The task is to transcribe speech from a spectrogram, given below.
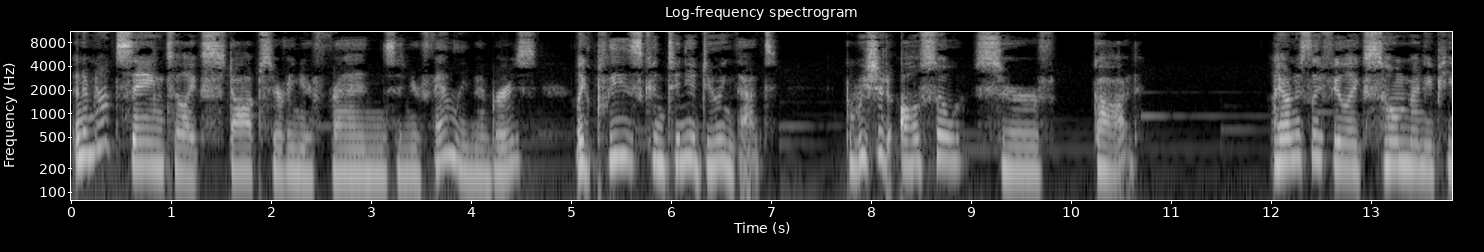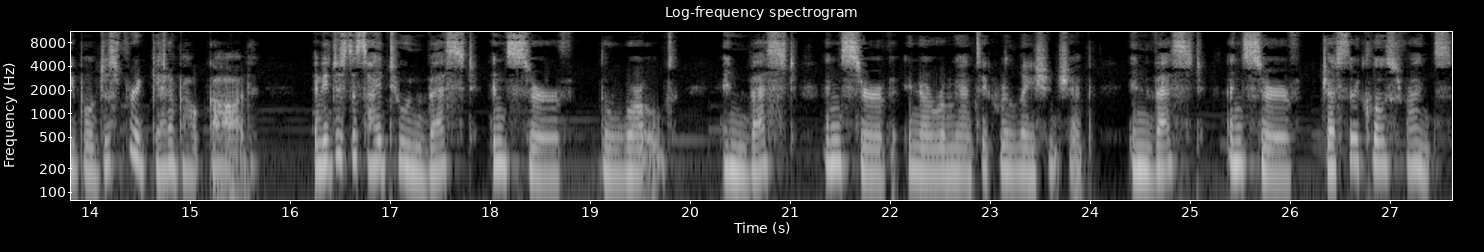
And I'm not saying to like stop serving your friends and your family members. Like please continue doing that. But we should also serve God. I honestly feel like so many people just forget about God and they just decide to invest and serve the world. Invest and serve in a romantic relationship. Invest and serve just their close friends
